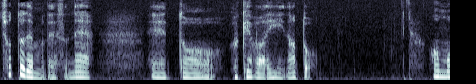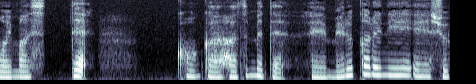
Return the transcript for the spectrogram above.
ちょっとでもですね、えっ、ー、と、浮けばいいなと思いまして、今回初めて、えー、メルカリに、えー、出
